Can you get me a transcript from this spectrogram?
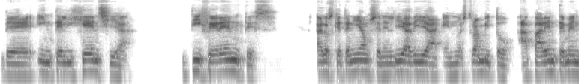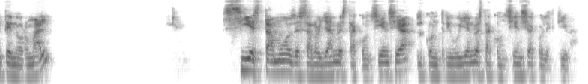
de inteligencia diferentes a los que teníamos en el día a día en nuestro ámbito aparentemente normal, sí estamos desarrollando esta conciencia y contribuyendo a esta conciencia colectiva.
